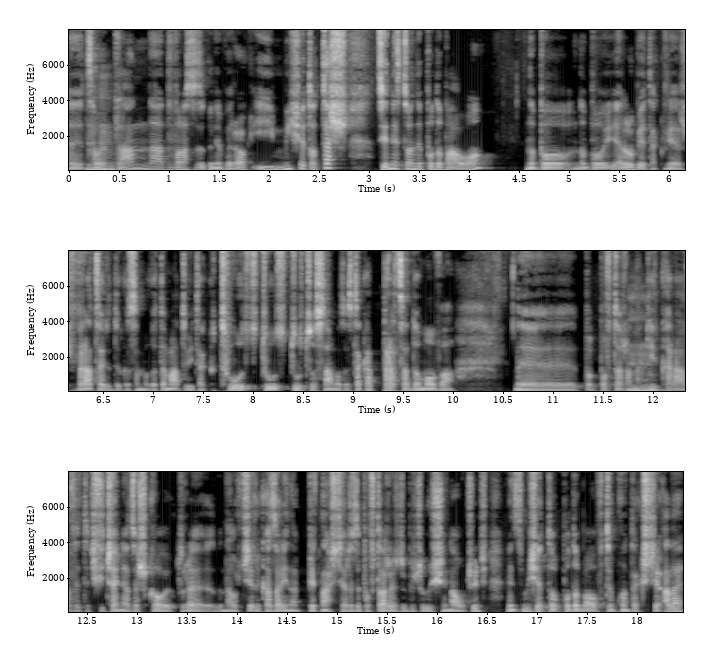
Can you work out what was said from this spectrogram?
y, cały mhm. plan na 12-tygodniowy rok i mi się to też z jednej strony podobało, no bo, no bo ja lubię tak, wiesz, wracać do tego samego tematu i tak tłuc, tłuc, tłuc to samo, to jest taka praca domowa, yy, powtarzana mm -hmm. kilka razy, te ćwiczenia ze szkoły, które nauczyciele kazali na 15 razy powtarzać, żeby czegoś się nauczyć, więc mi się to podobało w tym kontekście, ale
